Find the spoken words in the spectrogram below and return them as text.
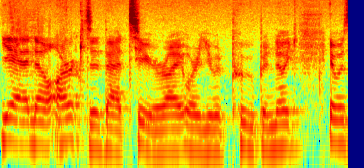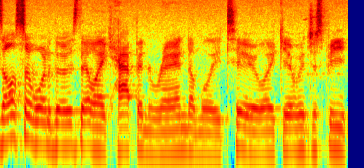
yeah no ark did that too right where you would poop and like it was also one of those that like happened randomly too like it would just be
